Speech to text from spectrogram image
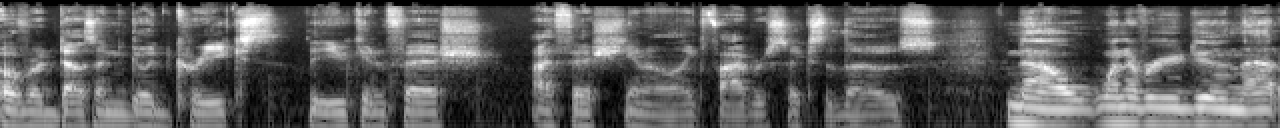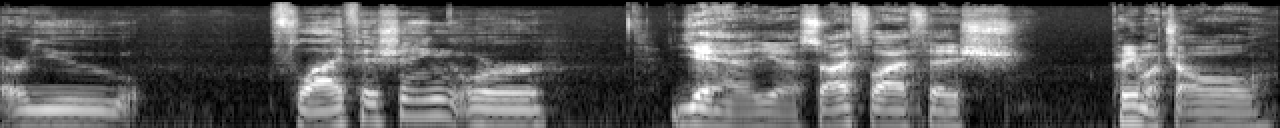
over a dozen good creeks that you can fish. I fish, you know, like five or six of those. now, whenever you're doing that, are you fly fishing or Yeah, yeah. So I fly fish pretty much all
